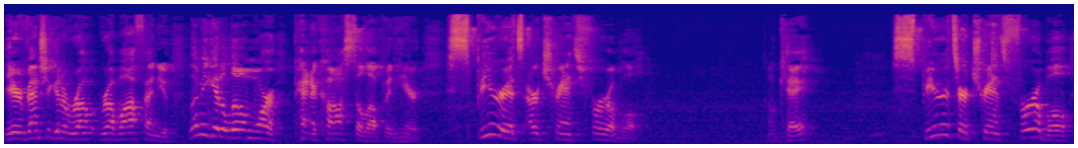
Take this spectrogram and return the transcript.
they're eventually going to rub, rub off on you. Let me get a little more Pentecostal up in here. Spirits are transferable. Okay? Spirits are transferable.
